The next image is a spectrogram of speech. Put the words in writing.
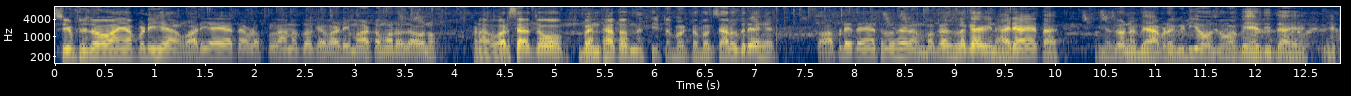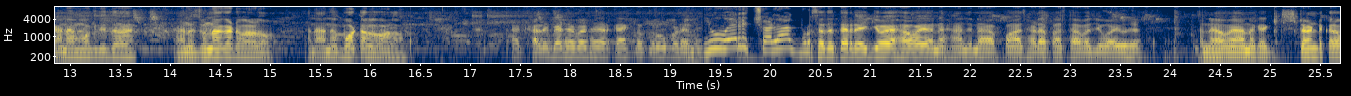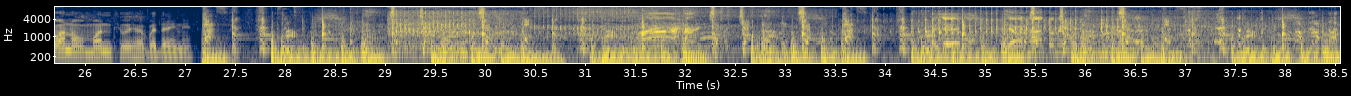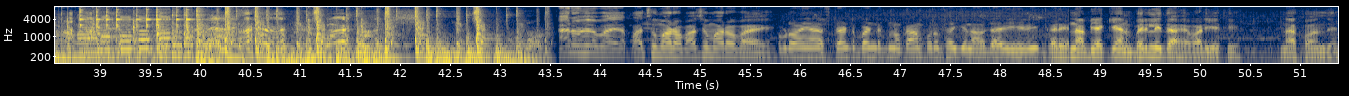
શિફ્ટ જો અહીંયા પડી છે. વાડી આવ્યા હતા આપણો પ્લાન હતો કે વાડીમાં આટો મારવા જવાનો. પણ આ વરસાદ જો બંધ થતો જ નથી ટબક ટબક ચાલુ જ રહે તો આપણે ત્યાં થોડું છે મગજ લગાવીને હાર્યા આવ્યા હતા. એને જો ને બે આપણે વીડિયો જોવા બેર દીધા છે. એક આને મૂકી દીધો છે આને જુનાગઢ વાળો અને આને બોટલ વાળો. ખાલી બેઠા બેઠા યાર કાંઈક તો કરવું પડે ને. વરસાદ અત્યારે રહી ગયો હવાય અને સાંજના પાંચ સાડા પાંચ થવા જેવું આવ્યું છે. અને હવે આને કંઈક સ્ટન્ટ કરવાનો મન થયું છે બધાને પાછું મારો પાછું મારો ભાઈ. આપણું અહીંયા સ્ટન્ટ બંડકનું કામ પૂરું થઈ ગયું ને હવે જાવી ઘરે. ના બે કેન ભરી લીધા છે વાડીએથી. નાખો અંદર.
